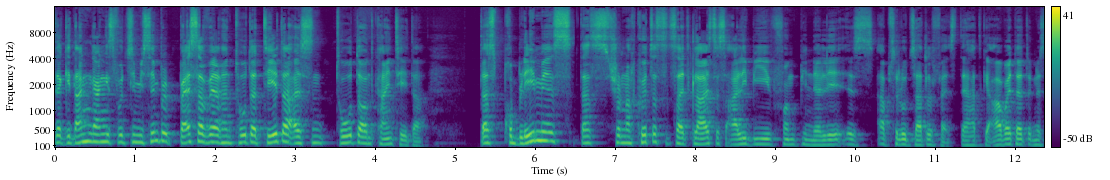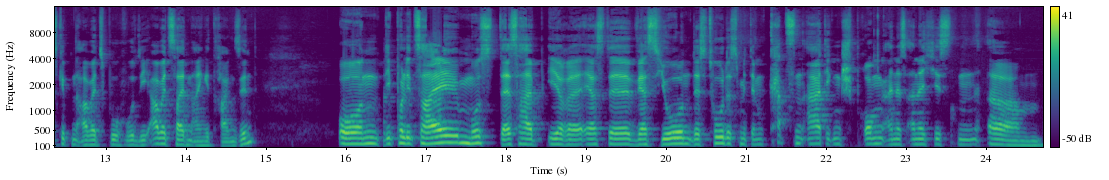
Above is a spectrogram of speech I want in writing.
der Gedankengang ist wohl ziemlich simpel. Besser wäre ein toter Täter als ein toter und kein Täter. Das Problem ist, dass schon nach kürzester Zeit klar ist, das Alibi von Pinelli ist absolut sattelfest. Der hat gearbeitet und es gibt ein Arbeitsbuch, wo die Arbeitszeiten eingetragen sind. Und die Polizei muss deshalb ihre erste Version des Todes mit dem katzenartigen Sprung eines Anarchisten ähm,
